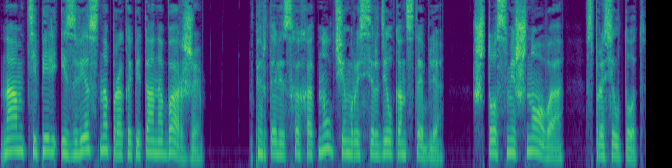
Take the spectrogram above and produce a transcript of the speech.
«Нам теперь известно про капитана баржи». Пертелис хохотнул, чем рассердил констебля. «Что смешного?» — спросил тот.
